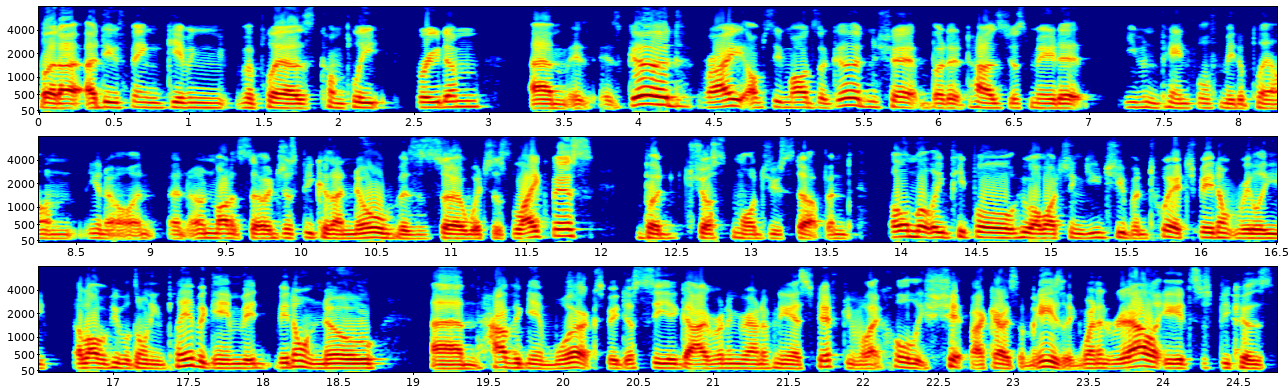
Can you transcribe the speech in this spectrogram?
but I, I do think giving the players complete freedom um is, is good right? Obviously mods are good and shit but it has just made it even painful for me to play on you know an, an unmodded server just because i know there's a server which is like this but just more juiced up. And ultimately, people who are watching YouTube and Twitch, they don't really, a lot of people don't even play the game. They, they don't know um, how the game works. They just see a guy running around with an AS50 and they're like, holy shit, that guy's amazing. When in reality, it's just because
